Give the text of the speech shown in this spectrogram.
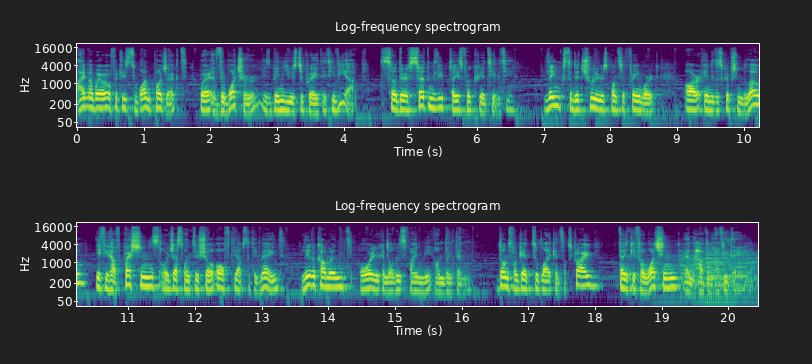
I'm aware of at least one project where the Watcher is being used to create a TV app. So there's certainly place for creativity. Links to the truly responsive framework are in the description below. If you have questions or just want to show off the apps that we made, leave a comment or you can always find me on LinkedIn. Don't forget to like and subscribe. Thank you for watching and have a lovely day.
